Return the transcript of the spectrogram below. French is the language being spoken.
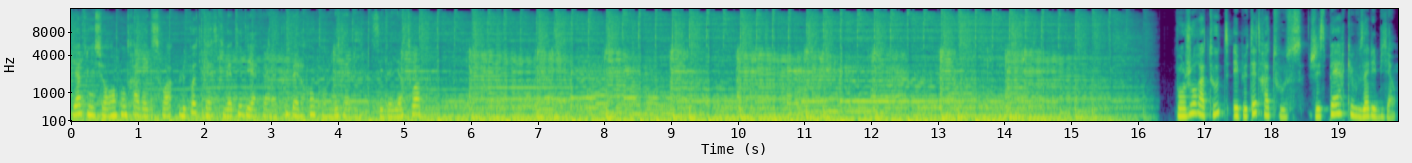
Bienvenue sur Rencontre avec soi, le podcast qui va t'aider à faire la plus belle rencontre de ta vie, c'est-à-dire toi. Bonjour à toutes et peut-être à tous, j'espère que vous allez bien.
